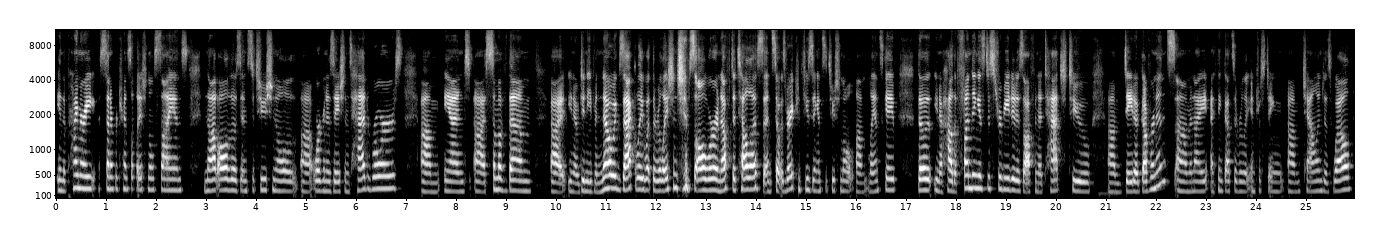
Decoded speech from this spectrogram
in the primary Center for Translational Science. Not all of those institutional uh, organizations had RORs, um, and uh, some of them uh, you know, didn't even know exactly what the relationships all were enough to tell us. And so it was very confusing institutional um, landscape. Though, you know, how the funding is distributed is often attached to um, data governance. Um, and I, I think that's a really interesting um, challenge as well.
